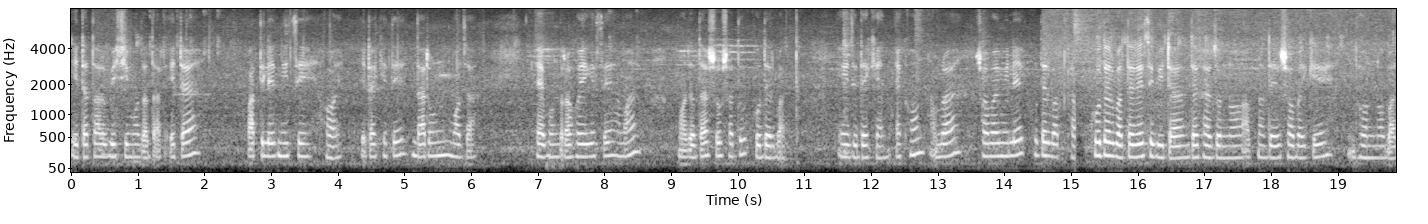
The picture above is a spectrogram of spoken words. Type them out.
এটা তো আরও বেশি মজাদার। এটা পাতিলের নিচে হয়। এটা খেতে দারুণ মজা। হ্যাঁ বন্ধুরা, হয়ে গেছে আমার মজাদার সুস্বাদু খুদের ভাত। এই যে দেখেন, এখন আমরা সবাই মিলে খুদের ভাত খাব। খুদের ভাতের রেসিপিটা দেখার জন্য আপনাদের সবাইকে ধন্যবাদ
